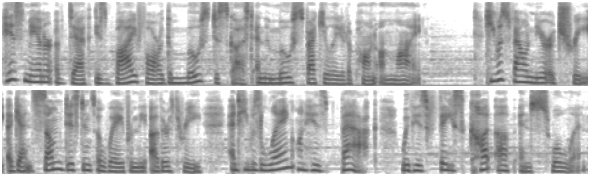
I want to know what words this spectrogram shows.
His manner of death is by far the most discussed and the most speculated upon online. He was found near a tree, again, some distance away from the other three, and he was laying on his back with his face cut up and swollen.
